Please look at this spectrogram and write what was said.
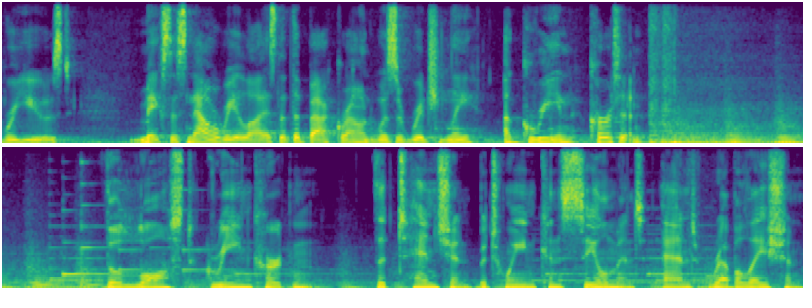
were used, makes us now realize that the background was originally a green curtain. The lost green curtain, the tension between concealment and revelation.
